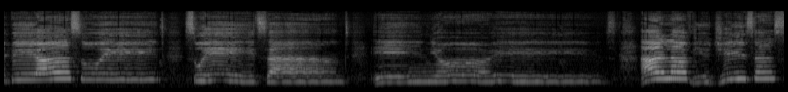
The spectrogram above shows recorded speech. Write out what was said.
it be a sweet, sweet sound in your ears. I love you, Jesus.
